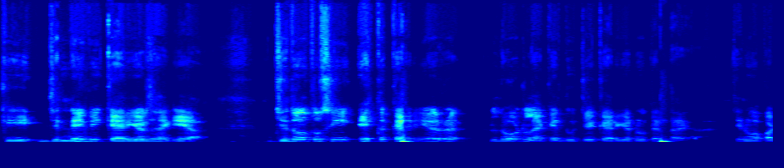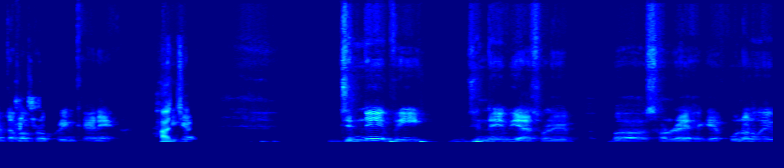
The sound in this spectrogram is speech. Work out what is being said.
ਕਿ ਜਿੰਨੇ ਵੀ ਕੈਰੀਅਰਸ ਹੈਗੇ ਆ ਜਦੋਂ ਤੁਸੀਂ ਇੱਕ ਕੈਰੀਅਰ ਲੋਡ ਲੈ ਕੇ ਦੂਜੇ ਕੈਰੀਅਰ ਨੂੰ ਦਿੰਦਾ ਆ ਜਿਹਨੂੰ ਆਪਾਂ ਡਬਲ ਬ੍ਰੋਕਰਿੰਗ ਕਹਿੰਦੇ ਆ ਹਾਂਜੀ ਜਿੰਨੇ ਵੀ ਜਿੰਨੇ ਵੀ ਇਸ ਵੇਲੇ ਅਹ, ਸੁਣ ਰਹੇ ਹੈਗੇ। ਉਹਨਾਂ ਨੂੰ ਇਹ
